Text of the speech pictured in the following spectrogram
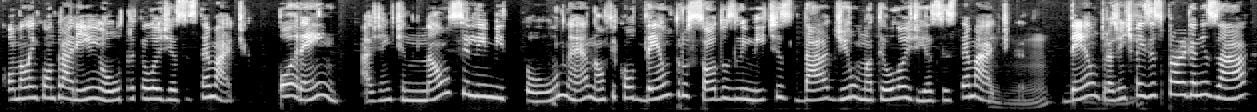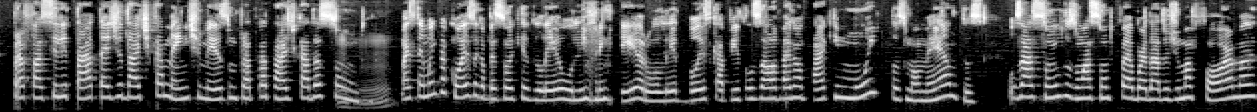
como ela encontraria em outra teologia sistemática. Porém, a gente não se limitou, né? Não ficou dentro só dos limites da de uma teologia sistemática. Uhum. Dentro, a gente fez isso para organizar, para facilitar até didaticamente mesmo para tratar de cada assunto. Uhum. Mas tem muita coisa que a pessoa que lê o livro inteiro ou lê dois capítulos, ela vai notar que em muitos momentos os assuntos, um assunto foi abordado de uma forma,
